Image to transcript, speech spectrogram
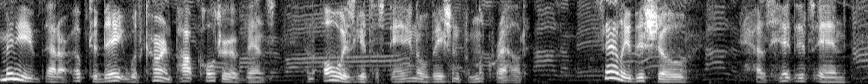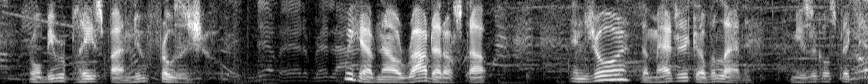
many that are up to date with current pop culture events, and always gets a standing ovation from the crowd. Sadly, this show has hit its end and will be replaced by a new Frozen show. We have now arrived at our stop. Enjoy the magic of Aladdin, musical spectacular.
